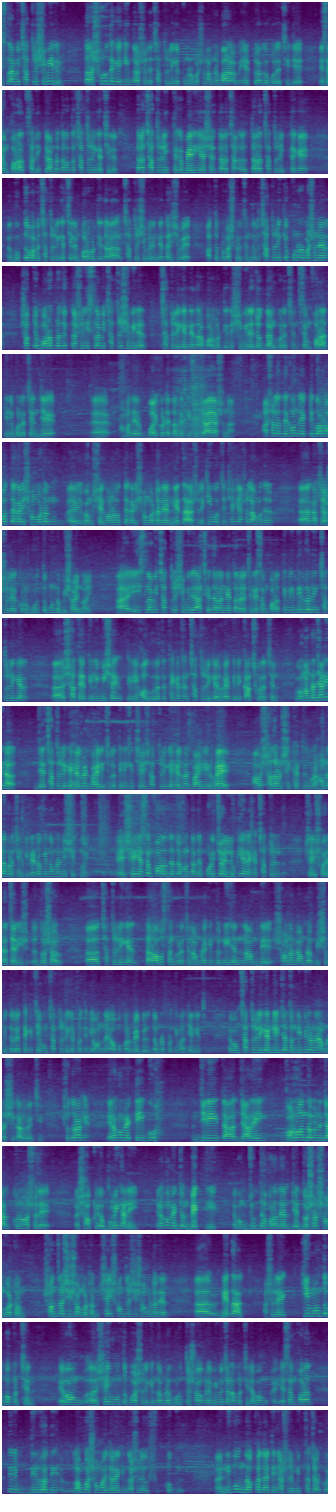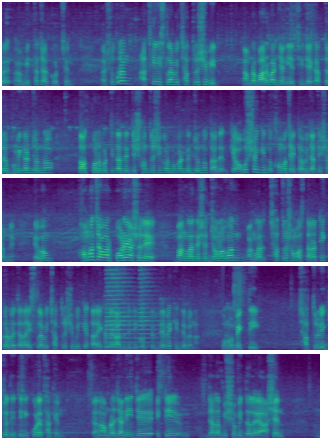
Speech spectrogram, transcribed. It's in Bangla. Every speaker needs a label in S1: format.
S1: ইসলামী ছাত্র শিবির, তারা শুরু থেকে কিন্তু আসলে ছাত্রলীগের পুনর্বাসন। আমরা আমি একটু আগে বলেছি যে এস এম ফরাদ, সাদিক কামরা তারা তো ছাত্রলীগে ছিলেন। তারা ছাত্রলীগ থেকে বেরিয়ে এসে তারা তারা ছাত্রলীগ থেকে গুপ্তভাবে ছাত্রলীগে ছিলেন। পরবর্তী তারা ছাত্র শিবিরের নেতা হিসেবে আত্মপ্রকাশ করেছেন। তাহলে ছাত্রলীগকে পুনর্বাসনের সবচেয়ে বড় প্রজেক্ট আসলে ইসলামী ছাত্র শিবিরের। ছাত্রলীগের নেতারা পরবর্তীতে শিবিরে যোগদান করেছেন। এস এম ফরাদ, তিনি বলেছেন যে আমাদের বয়কটে তাদের কিছু যায় আসে না। আসলে দেখুন, একটি গণহত্যাকারী সংগঠন এবং সেই গণহত্যাকারী সংগঠনের নেতা আসলে কি বলছেন, সেটি আসলে আমাদের কাছে আসলে কোনো গুরুত্বপূর্ণ বিষয় নয়। এই ইসলামী ছাত্র শিবিরে আজকে যারা নেতা রয়েছেন এস এম ফরাদ তিনি দীর্ঘদিন ছাত্রলীগের সাথে তিনি মিশে তিনি হলগুলোতে থেকেছেন ছাত্রলীগের হয়ে তিনি কাজ করেছেন। এবং আমরা জানি না যে ছাত্রলীগে হেলমেট বাহিনী ছিল তিনি কি সেই ছাত্রলীগের হেলমেট বাহিনীর হয়ে আবার সাধারণ শিক্ষার্থীদের উপর হামলা করেছেন কিনা এটাও কিন্তু আমরা নিশ্চিত নই। সেই এস এম ফরাদদের যখন তাদের পরিচয় লুকিয়ে রেখে ছাত্র সেই স্বৈরাচারী আহ, ছাত্রলীগে তারা অবস্থান করেছেন আমরা কিন্তু নিজের নাম দিয়ে স্বনামে আমরা বিশ্ববিদ্যালয়ে থেকেছি এবং ছাত্রলীগের প্রতিটি অন্যায় অপকর্মের বিরুদ্ধে আমরা প্রতিবাদ জানিয়েছি এবং ছাত্রলীগের নির্যাতন নিপীড়নের আমরা শিকার হয়েছি। সুতরাং এরকম একটি গু- যিনি তার যার এই গণ আন্দোলনে যার কোনো আসলে সক্রিয় ভূমিকা নেই, এরকম একজন ব্যক্তি এবং যুদ্ধাপরাধের যে দোসর সংগঠন, সন্ত্রাসী সংগঠন, সেই সন্ত্রাসী সংগঠনের নেতা আসলে কি মন্তব্য করছেন এবং সেই মন্তব্য আসলে কিন্তু আমরা গুরুত্ব সহকারে বিবেচনা করছি এবং এস এম ফরাদ, তিনি দীর্ঘ লম্বা সময় ধরে কিন্তু আসলে খুব নিপুণ দক্ষতায় তিনি আসলে মিথ্যাচার করে মিথ্যাচার করছেন। সুতরাং আজকে ইসলামী ছাত্র শিবির, আমরা বারবার জানিয়েছি যে একাত্তরের ভূমিকার জন্য তৎপরবর্তী তাদের যে সন্ত্রাসী কর্মকাণ্ডের জন্য তাদেরকে অবশ্যই কিন্তু ক্ষমা চাইতে হবে জাতির সামনে। এবং ক্ষমা চাওয়ার পরে আসলে বাংলাদেশের জনগণ, বাংলার ছাত্র সমাজ, তারা ঠিক করবে যারা ইসলামী ছাত্র শিবিরকে তারা এখানে রাজনীতি করতে দেবে কি দেবে না। কোনো ব্যক্তি, ছাত্রলীগ যদি তিনি করে থাকেন, কারণ আমরা জানি যে একটি, যারা বিশ্ববিদ্যালয়ে আসেন,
